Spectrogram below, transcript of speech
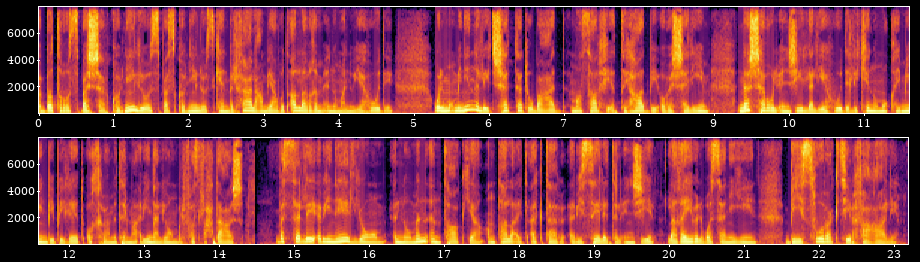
بطرس بشر كورنيليوس بس كورنيليوس كان بالفعل عم يعبد الله رغم إنه منه يهودي. والمؤمنين اللي تشتتوا بعد ما صار في اضطهاد بأورشليم نشروا الإنجيل لليهود اللي كانوا مقيمين ببلاد أخرى مثل ما قرينا اليوم بالفصل 11 بس اللي قريناه اليوم إنه من أنطاكيا انطلقت أكثر رسالة الإنجيل لغير الوثنيين بصورة كتير فعالة.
